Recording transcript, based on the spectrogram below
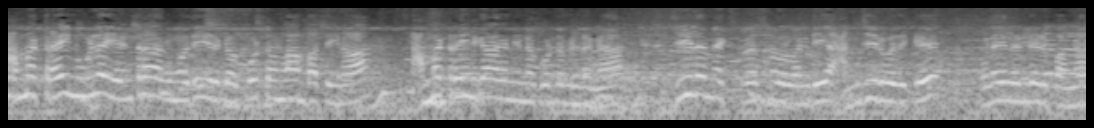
நம்ம ட்ரெயின் உள்ளே என்ட்ரு ஆகும்போது இருக்க கூட்டம்லாம் பார்த்தீங்கன்னா நம்ம ட்ரெயினுக்காக நின்ன கூட்டம் இல்லைங்க ஜீலம் எக்ஸ்பிரஸ்னு ஒரு வண்டி அஞ்சு இருபதுக்கு புனேலேருந்து எடுப்பாங்க.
